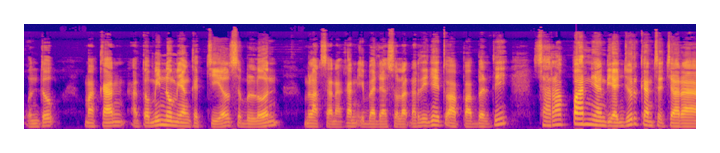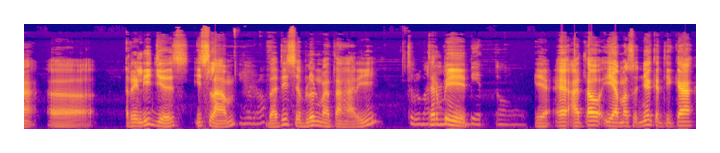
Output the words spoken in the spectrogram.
untuk makan atau minum yang kecil sebelum melaksanakan ibadah sholat. Artinya itu apa? Berarti sarapan yang dianjurkan secara uh, religius Islam, ya, berarti sebelum matahari sebelum terbit. terbit. Oh. Ya, eh, atau ya maksudnya ketika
